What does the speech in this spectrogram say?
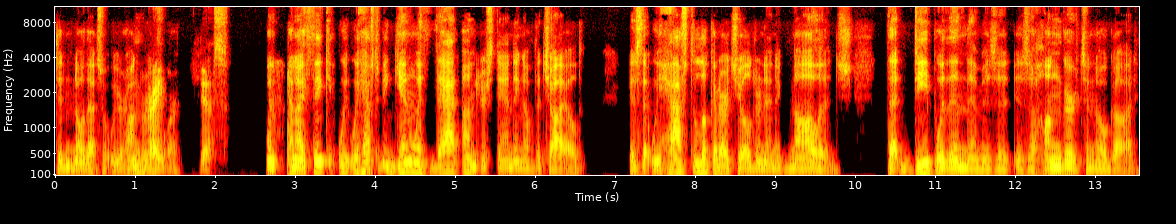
didn't know that's what we were hungry right. for yes and, and I think we, we have to begin with that understanding of the child is that we have to look at our children and acknowledge that deep within them is a, is a hunger to know God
